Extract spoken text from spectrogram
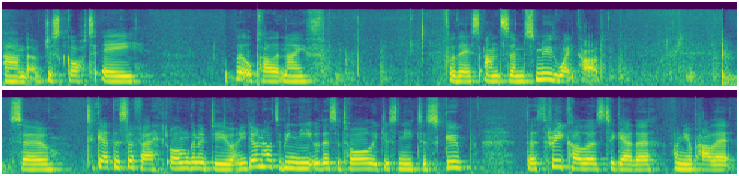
And I've just got a little palette knife for this and some smooth white card. So to get this effect, all I'm going to do, and you don't have to be neat with this at all, you just need to scoop the three colours together on your palette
